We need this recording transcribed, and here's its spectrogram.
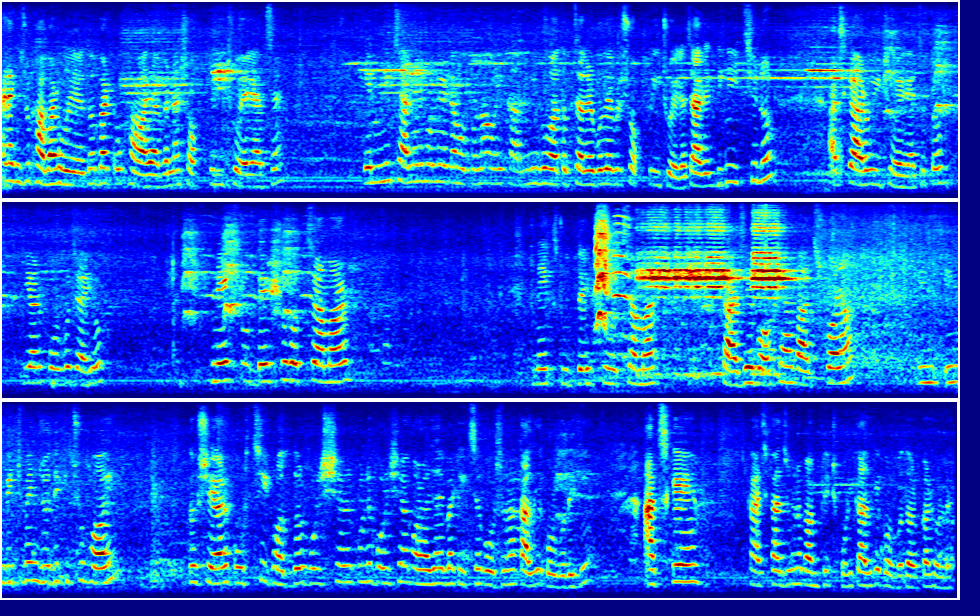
একটা কিছু খাবার হয়ে যেত বাট ও খাওয়া যাবে না, শক্ত ইট হয়ে গেছে। এমনি চালের বলে এটা হতো না, ওই কামিনী ভাতক চালের বলে এবার শক্ত ইট হয়ে গেছে। আগের দিকে ইট ছিল আজকে আরও ইট হয়ে গেছে, তো কী আর করব, যাই হোক। নেক্সট উদ্দেশ্য হচ্ছে আমার নেক্সট উদ্দেশ্য হচ্ছে আমার কাজে বসা, কাজ করা। ইন ইন বিটুইন যদি কিছু হয়, তো শেয়ার করছি, ঘরদোর পরিষ্কার করলে পরিষ্কার করা যায় বাট ইচ্ছে করছে না, কালকে করব দেখি। আজকে কাজ কাজগুলো কমপ্লিট করি, কালকে করব দরকার হলে।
